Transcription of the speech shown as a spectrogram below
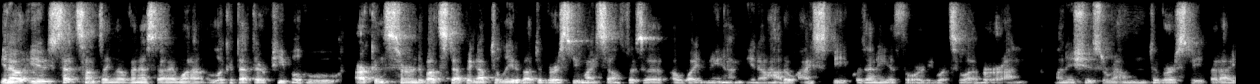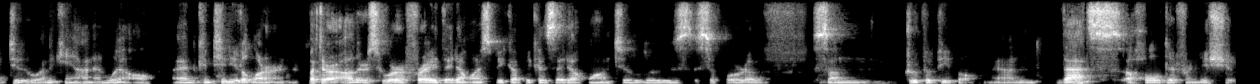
you know, you said something though, Vanessa. I want to look at that. There are people who are concerned about stepping up to lead about diversity. Myself as a, a white man, you know, how do I speak with any authority whatsoever on on issues around diversity, but I do and can and will and continue to learn. But there are others who are afraid they don't want to speak up because they don't want to lose the support of some group of people. And that's a whole different issue.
